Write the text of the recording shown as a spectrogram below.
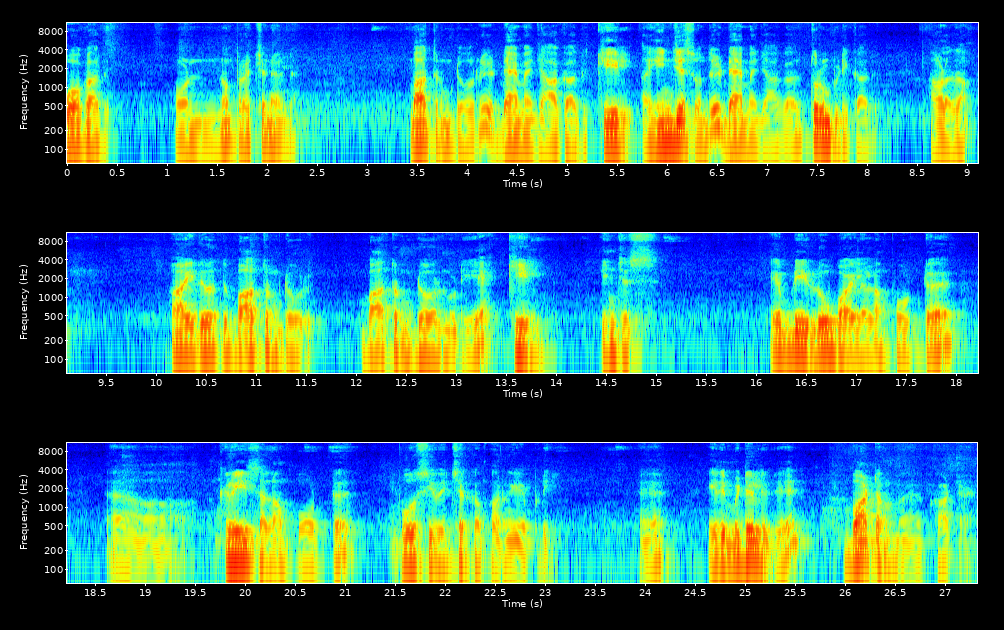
போகாது. ஒன்றும் பிரச்சனை இல்லை. பாத்ரூம் டோரு டேமேஜ் ஆகாது. கீழ் ஹிஞ்சஸ் வந்து டேமேஜ் ஆகாது. துரும்பிடிக்காது அவ்வளோதான் இது வந்து பாத்ரூம் டோரு பாத்ரூம் டோர்னுடைய கீழ் இன்ச்சஸ் எப்படி லூப் ஆயிலெல்லாம் போட்டு க்ரீஸ் எல்லாம் போட்டு பூசி வச்சுருக்கேன் பாருங்கள் எப்படி. இது மிடில் இது பாட்டம் காட்டுறேன்.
